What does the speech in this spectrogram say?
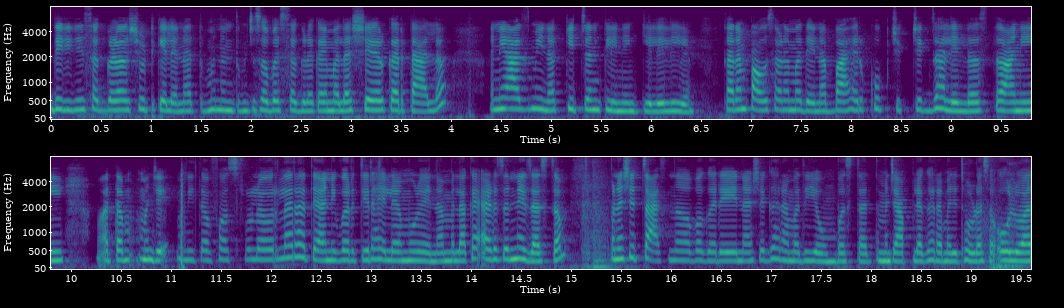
दिदीने सगळं शूट केलं ना म्हणून तुमच्यासोबत सगळं काही मला शेअर करता आलं. आणि आज मी ना किचन क्लिनिंग केलेली आहे. कारण पावसाळ्यामध्ये ना बाहेर खूप चिकचिक झालेलं असतं आणि आता म्हणजे मी तर फर्स्ट फ्लोअरला राहते आणि वरती राहिल्यामुळे ना मला काही अडचण नाही जास्त. पण असे चाचणं वगैरे ना असे घरामध्ये येऊन बसतात. म्हणजे आपल्या घरामध्ये थोडासा ओलवा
